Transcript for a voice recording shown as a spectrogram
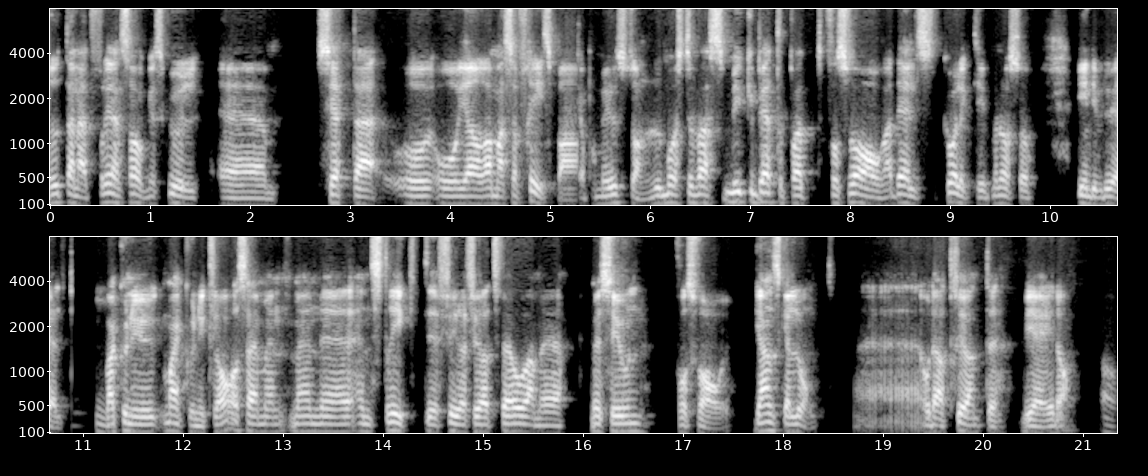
utan att för den sakens skull eh, sätta och, och göra massa frisparkar på motståndaren. Du måste vara mycket bättre på att försvara, dels kollektivt men också individuellt. Mm. Man kunde ju man kunde klara sig med, med eh, en strikt 4-4-2 med, med zonförsvar ganska långt. Eh, och där tror jag inte vi är idag. Ja,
